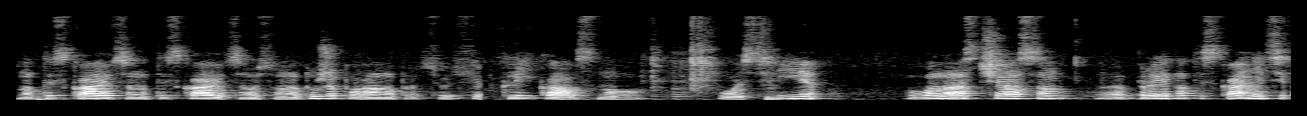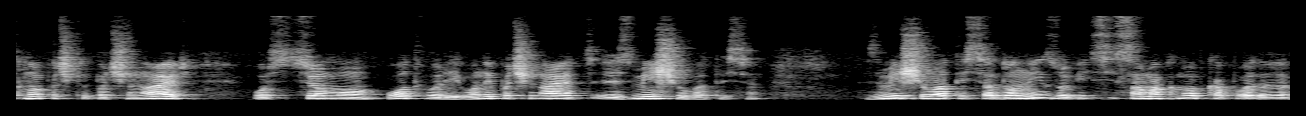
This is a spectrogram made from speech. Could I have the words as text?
натискаються, натискаються. Ось вона дуже погано працює. Клійка основа. Ось. І вона з часом е, при натисканні ці кнопочки починають ось в цьому отворі, вони починають е, зміщуватися. Зміщуватися донизу, і сама кнопка е,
